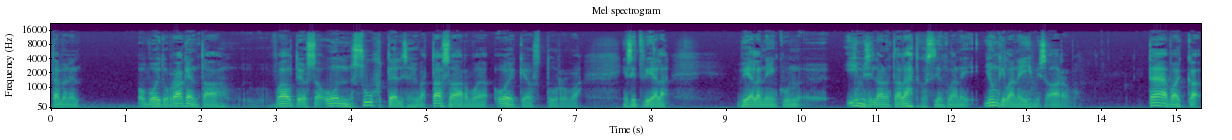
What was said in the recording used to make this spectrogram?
tämmöinen on voitu rakentaa valtiossa on suhteellisen hyvä tasa-arvo ja oikeusturva. Ja sitten vielä, vielä niin kuin ihmisille annetaan lähtökohtaisesti jonkinlainen, jonkinlainen ihmisarvo. Tämä vaikka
